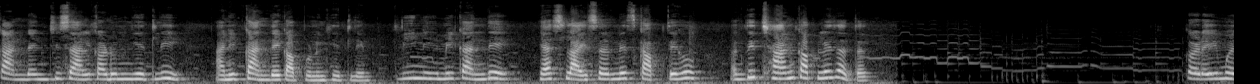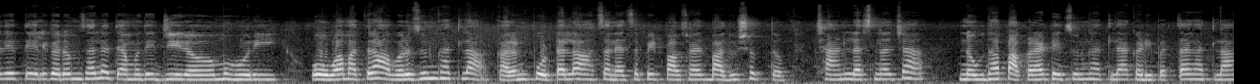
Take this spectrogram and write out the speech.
कांद्यांची साल काढून घेतली आणि कांदे कापून घेतले. मी नेहमी कांदे ह्या स्लायसरनेच कापते हो. अगदी छान कापले जातात. कढईमध्ये तेल गरम झालं त्यामध्ये जिरं मोहरी ओवा मात्र आवर्जून घातला कारण पोटाला चण्याचं पीठ पावसाळ्यात बाधू शकतं. छान लसणाच्या नवधा पाकळ्या टेचून घातल्या कढीपत्ता घातला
